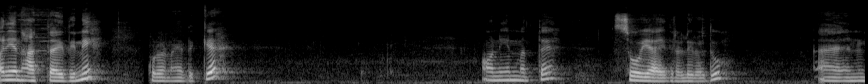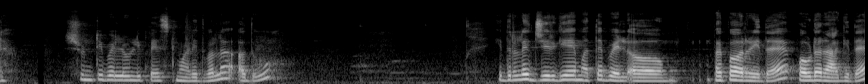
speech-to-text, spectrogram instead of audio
ಆನಿಯನ್ ಹಾಕ್ತಾ ಇದ್ದೀನಿ. ಕೊಡೋಣ ಇದಕ್ಕೆ. ಆನಿಯನ್ ಮತ್ತು ಸೋಯಾ ಇದರಲ್ಲಿರೋದು. ಆ್ಯಂಡ್ ಶುಂಠಿ ಬೆಳ್ಳುಳ್ಳಿ ಪೇಸ್ಟ್ ಮಾಡಿದ್ವಲ್ಲ ಅದು. ಇದರಲ್ಲೇ ಜೀರಿಗೆ ಮತ್ತು ಬೆಳ್ ಪೆಪರ್ ಇದೆ ಪೌಡರ್ ಆಗಿದೆ.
